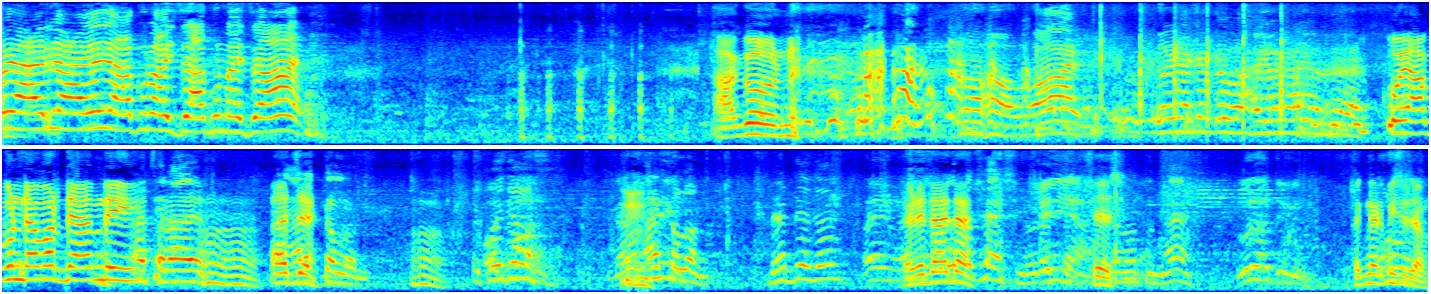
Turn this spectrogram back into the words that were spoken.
ওই আয় রে আয় এই আগুন আইছে আগুন আইছে আয়। আগুন। ভাই ওই আগে তো ভাই দে। কই আগুনটা আবার দেন দেই। আচ্ছা আচ্ছা। কই যাস? আরেকটা লন। বের দে এটা দাও শেষ হ্যাঁ। এক মিনিট পিছিয়ে যাও।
